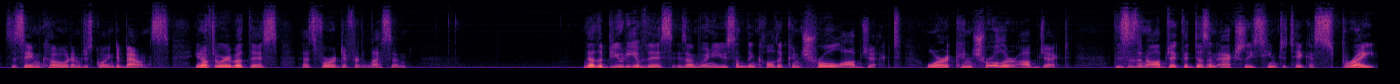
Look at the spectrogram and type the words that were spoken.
it's the same code, I'm just going to bounce. You don't have to worry about this, that's for a different lesson. Now the beauty of this is I'm going to use something called a control object or a controller object. This is an object that doesn't actually seem to take a sprite.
